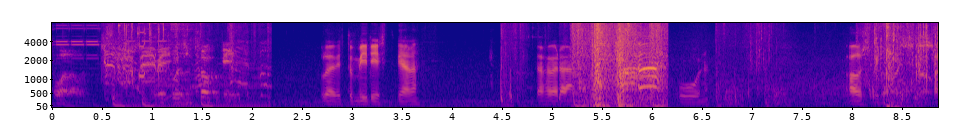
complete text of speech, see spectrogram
palaa. Tulee vittu midistä vielä. Tää höydään kuun. Auschwitzissa.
